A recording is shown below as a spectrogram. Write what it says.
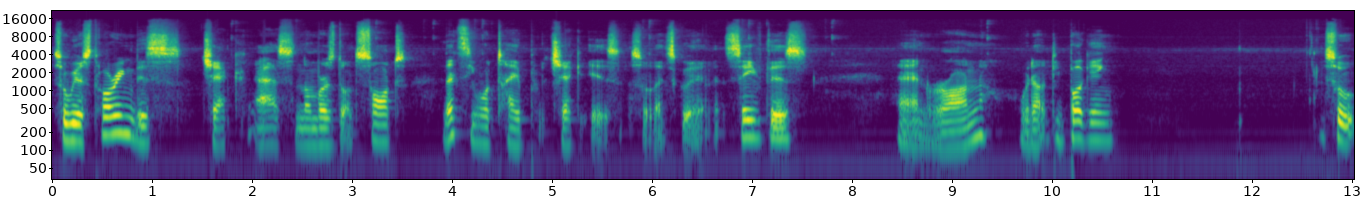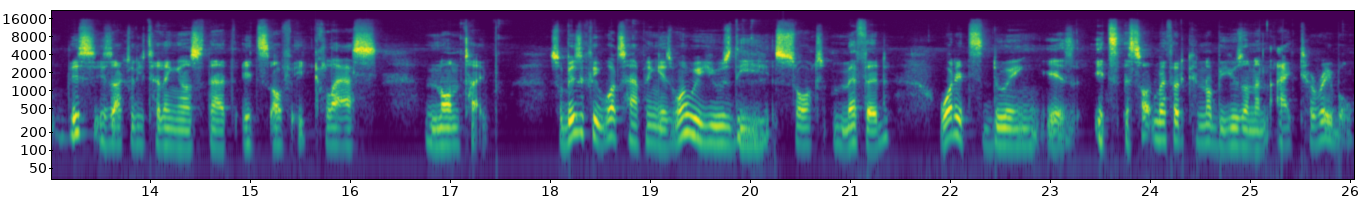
So we are storing this check as numbers.sort let's see what type check is so let's go ahead and save this and run without debugging. So this is actually telling us that it's of a class NoneType. So basically what's happening is when we use the sort method, what it's doing is it's a sort method cannot be used on an iterable.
